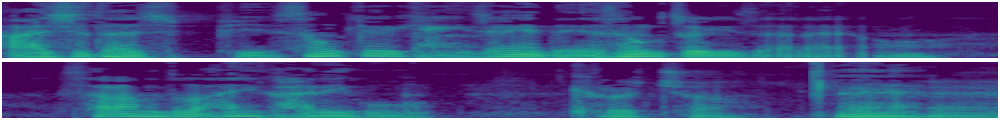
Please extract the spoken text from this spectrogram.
아시다시피 성격이 굉장히 내성적이잖아요. 사람도 많이 가리고. 그렇죠. 네. 네.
